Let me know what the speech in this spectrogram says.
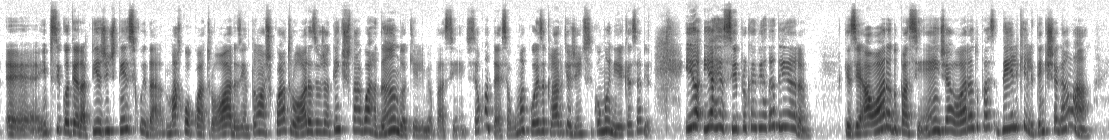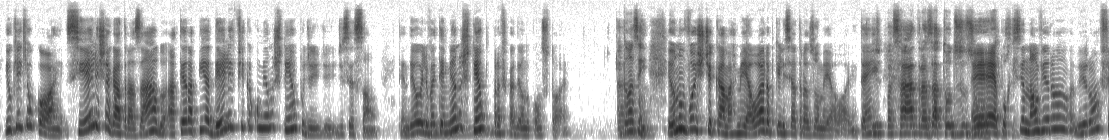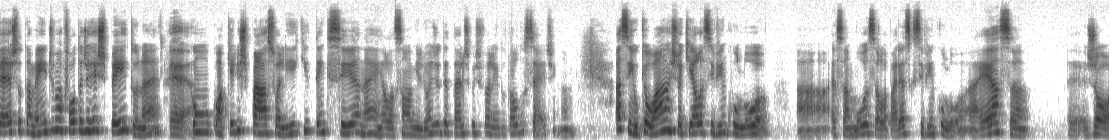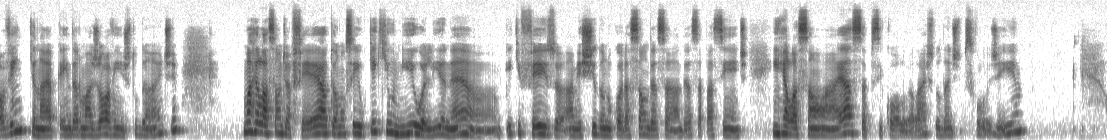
É, em psicoterapia, a gente tem esse cuidado. Marcou quatro horas, então às quatro horas eu já tenho que estar aguardando aquele meu paciente. Se acontece alguma coisa, claro que a gente se comunica essa vida. E, a- e a recíproca é verdadeira. Quer dizer, a hora do paciente é a hora do, dele que ele tem que chegar lá. E o que, que ocorre? Se ele chegar atrasado, a terapia dele fica com menos tempo de, de, de sessão. Entendeu? Ele vai ter menos tempo para ficar dentro do consultório. Então, Ah. assim, eu não vou esticar mais meia hora porque ele se atrasou meia hora, entende? E passar a atrasar todos os outros. É, porque né? senão vira, vira uma festa também de uma falta de respeito, né? É. Com, com aquele espaço ali que tem que ser, né, em relação a milhões de detalhes que eu te falei do tal do setting. Né? Assim, o que eu acho é que ela se vinculou, a, essa moça, ela parece que se vinculou a essa eh, jovem, que na época ainda era uma jovem estudante, uma relação de afeto, eu não sei o que que uniu ali, né? O que que fez a mexida no coração dessa dessa paciente em relação a essa psicóloga lá, estudante de psicologia.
